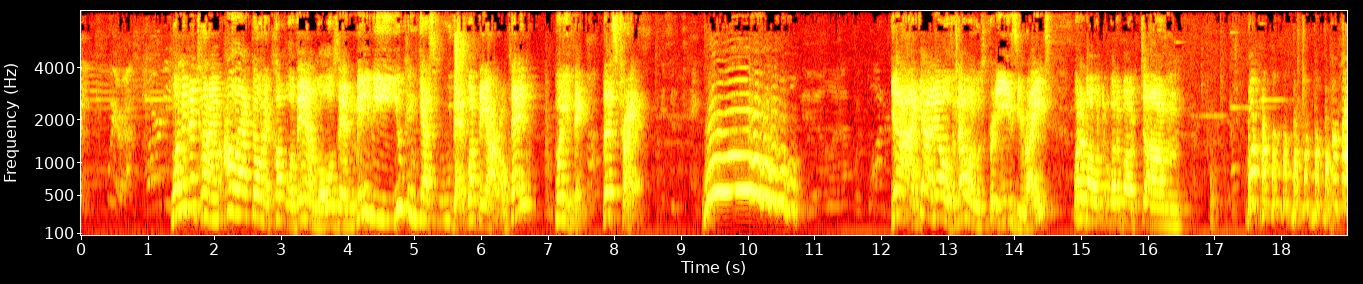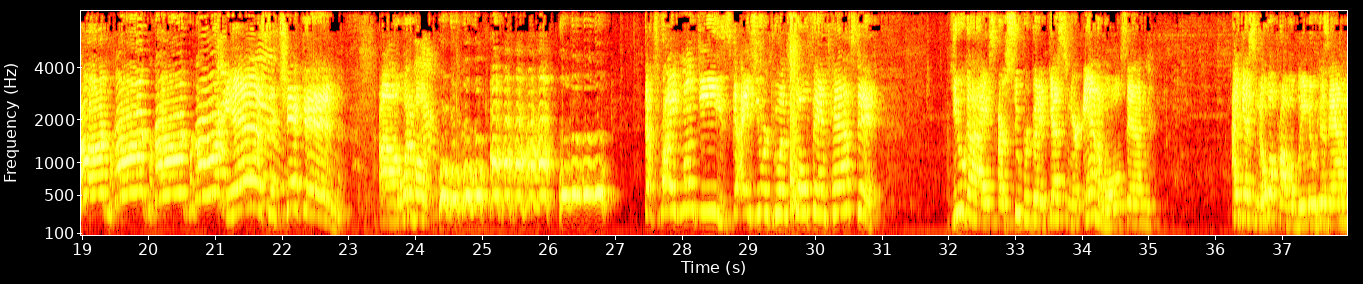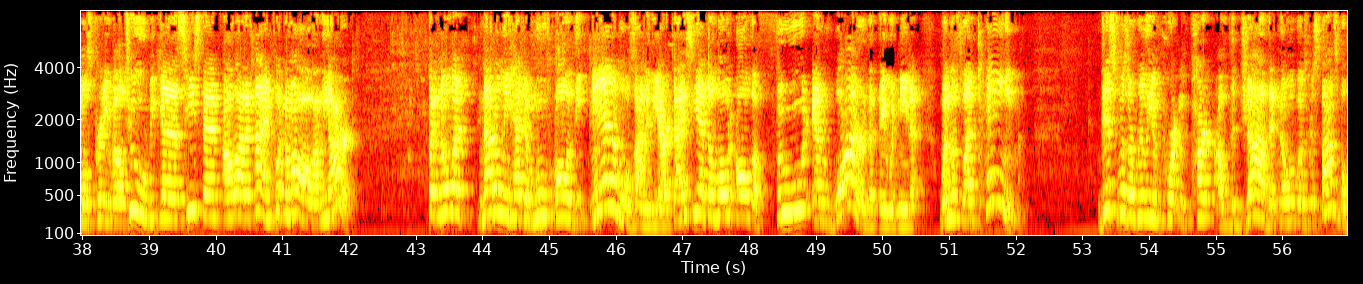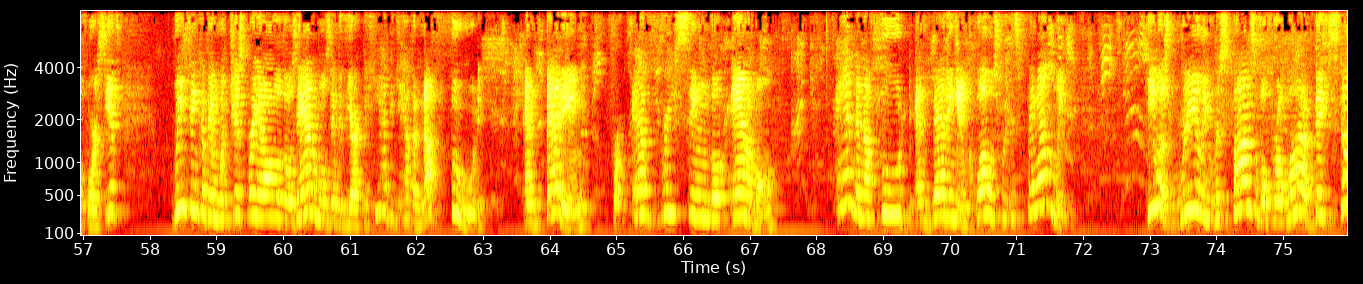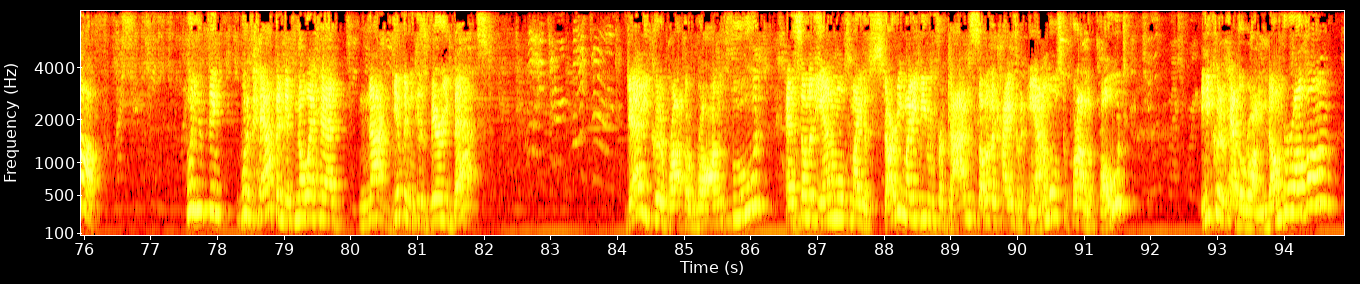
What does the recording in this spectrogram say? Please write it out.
One at a time, I'll act out a couple of animals, and maybe you can guess who that, what they are, okay? What do you think? Let's try it. Yeah, yeah, an elephant. That one was pretty easy, right? What about what about um? Yes, a chicken. Uh, what about? That's right, monkeys. Guys, you are doing so fantastic. You guys are super good at guessing your animals, and I guess Noah probably knew his animals pretty well too because he spent a lot of time putting them all on the ark. But Noah not only had to move all of the animals onto the ark, guys, he had to load all the food and water that they would need when the flood came. This was a really important part of the job that Noah was responsible for. See, it's we think of him with just bringing all of those animals into the ark, but he had to have enough food and bedding for every single animal and enough food and bedding and clothes for his family. He was really responsible for a lot of big stuff. What do you think would have happened if Noah had not given his very best? Yeah, he could have brought the wrong food, and some of the animals might have starved. He might have even forgotten some of the kinds of animals to put on the boat. He could have had the wrong number of them.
